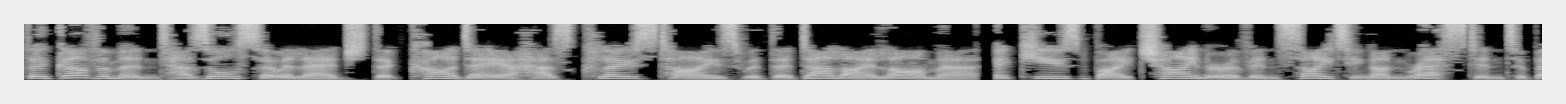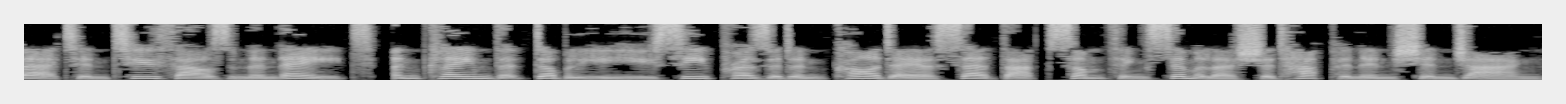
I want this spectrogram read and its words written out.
The government has also alleged that Kadeer has close ties with the Dalai Lama, accused by China of inciting unrest in Tibet in 2008, and claimed that WUC President Kadeer said that something similar should happen in Xinjiang.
